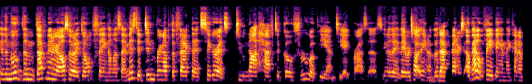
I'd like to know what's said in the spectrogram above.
Yeah, the move, the documentary also, I don't think, unless I missed it, didn't bring up the fact that cigarettes do not have to go through a PMTA process. You know, they, they were talking, you know, the mm-hmm. documentaries about vaping, and they kind of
